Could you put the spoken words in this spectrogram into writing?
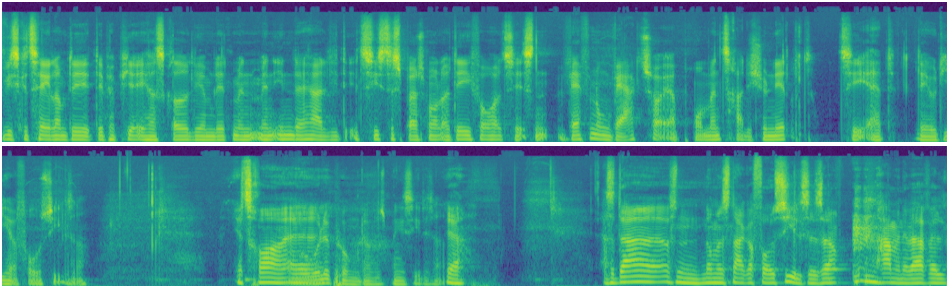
vi skal tale om det, det papir, I har skrevet lige om lidt, men, men inden da har jeg lige et sidste spørgsmål, og det er i forhold til, sådan, hvad for nogle værktøjer bruger man traditionelt til at lave de her forudsigelser? Jeg tror... Øh, Målepunkter, hvis man kan sige det sådan. Ja. Altså der er sådan, når man snakker forudsigelse, så har man i hvert fald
